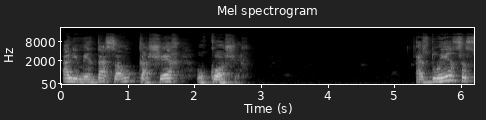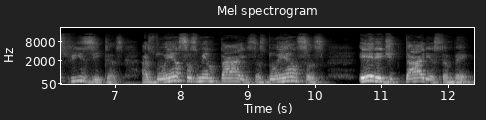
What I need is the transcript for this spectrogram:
alimentação kasher ou kosher. As doenças físicas, as doenças mentais, as doenças hereditárias também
